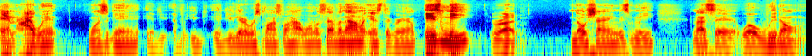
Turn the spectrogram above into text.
and I went once again. If you if you if you get a response from Hot 1079 on Instagram, it's me. Right. No shame, it's me. And I said, well, we don't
